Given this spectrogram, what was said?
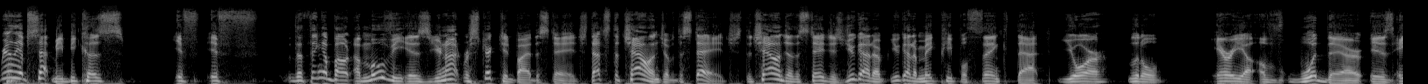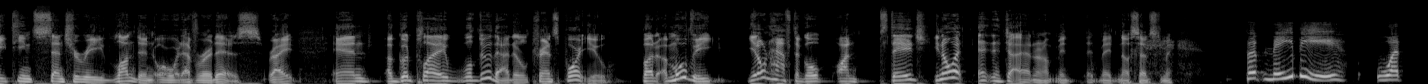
really upset me because if if the thing about a movie is you're not restricted by the stage. That's the challenge of the stage. The challenge of the stage is you gotta you gotta make people think that your little area of wood there is 18th century London or whatever it is, right? And a good play will do that. It'll transport you. But a movie, you don't have to go on stage. You know what? It, it, I don't know. It it made no sense to me. But maybe what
